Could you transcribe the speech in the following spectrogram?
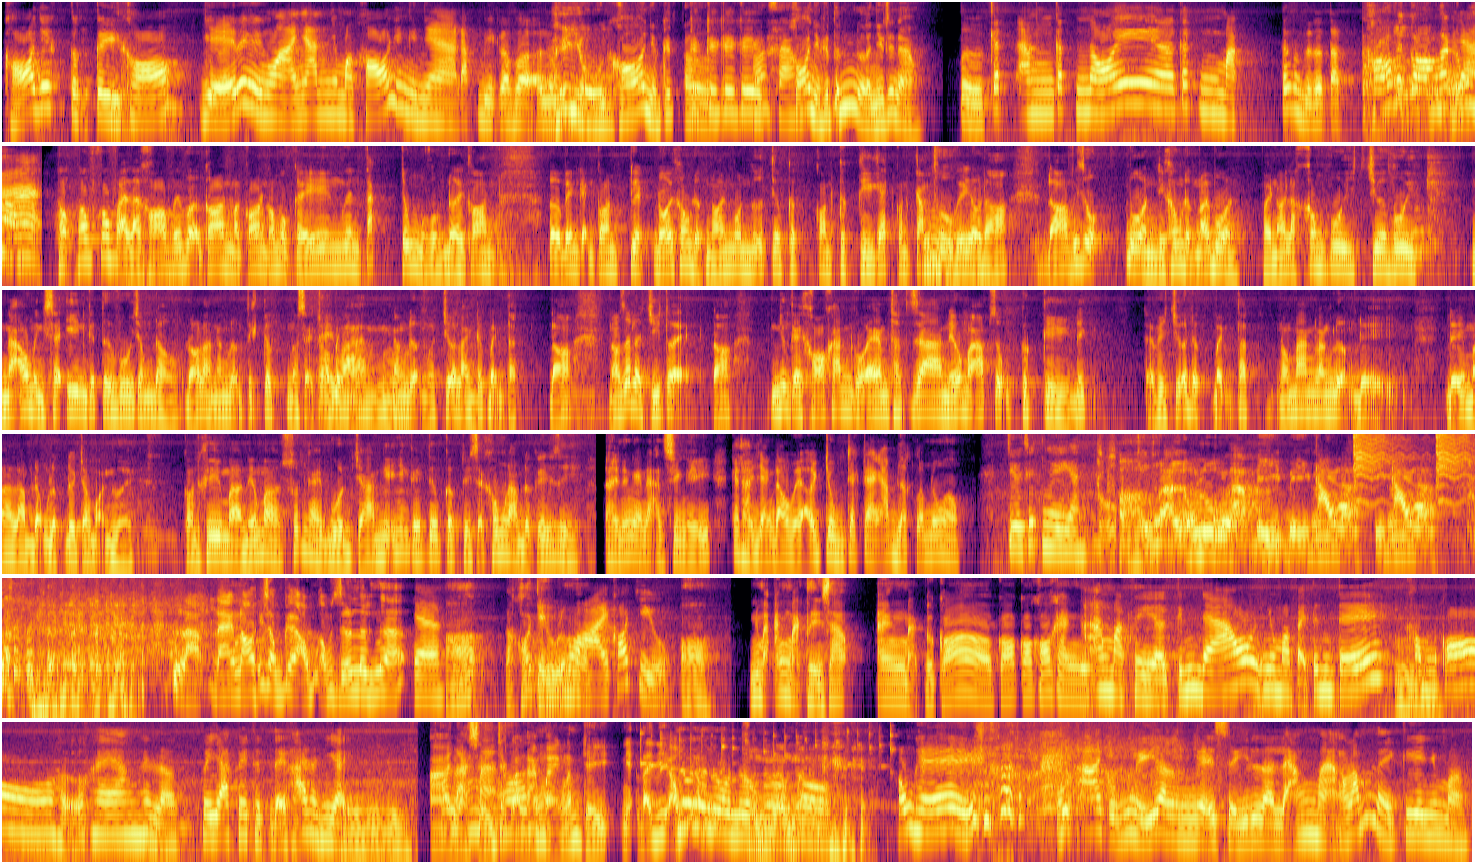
Khó chứ cực kỳ khó. Dễ với người ngoài nhanh nhưng mà khó với người nhà đặc biệt là vợ luôn. Ví dụ khó những cái cái Ừ, cái cái, cái khó sao? khó những cái tính là như thế nào từ cách ăn cách nói cách mặc tất tật tật tật khó với con á đúng không dạ. không? Không không phải là khó với vợ con mà con có một cái nguyên tắc chung của cuộc đời con. Ở bên cạnh con tuyệt đối không được nói ngôn ngữ tiêu cực. Con cực kỳ ghét con căm thù cái điều đó. Đó ví dụ buồn thì không được nói buồn. Phải nói là không vui chưa vui. Não mình sẽ in cái từ vui trong đầu. Đó là năng lượng tích cực. Nó sẽ cho Hay mình quá. Ừ. năng lượng và chữa lành được bệnh tật. Đó nó rất là trí tuệ. Đó những cái khó khăn của em thật ra nếu mà áp dụng cực kỳ định tại vì chữa được bệnh tật nó mang năng lượng để để mà làm động lực được cho mọi người. Còn khi mà nếu mà suốt ngày buồn chán nghĩ những cái tiêu cực thì sẽ không làm được cái gì. Ê, nó nghe nè anh suy nghĩ cái thời gian đầu về ở chung chắc trang áp lực lắm đúng không? Chưa thích nghi anh. Ờ và luôn luôn là bị bị coi như là bị coi như là là đang nói xong cái ổng ổng sửa lưng hả? Dạ. Đó là khó chịu chịu lắm không? hoài khó chịu. Ờ nhưng mà ăn mặc thì sao? Ăn mặc có có có khó khăn ăn mặc thì ờ, kín đáo nhưng mà phải tinh tế Ừ. không có hở hang hay là khoe da khoe thịt đại khái là như vậy. À Có nhạc sĩ chắc là không? lãng mạn lắm chị. Nhạc tại vì ổng no, no, no, no, Không no, lãng no. mạn. không hề. Ai cũng nghĩ là nghệ sĩ là lãng mạn lắm này kia nhưng mà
